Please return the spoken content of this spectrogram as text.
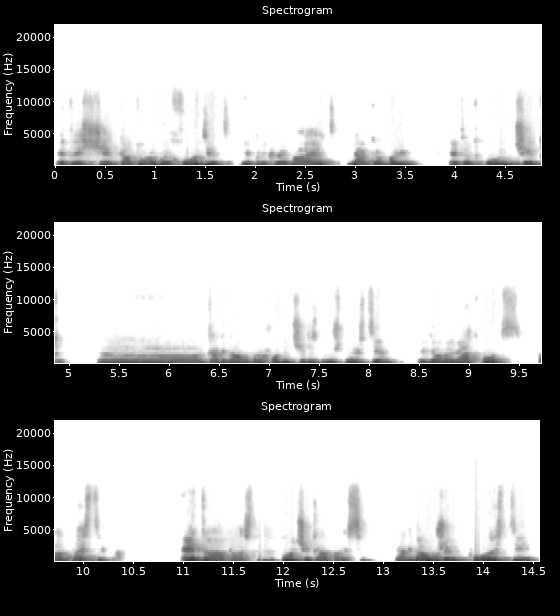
Это щит, который выходит и прикрывает якобы этот кончик, э, когда он проходит через брюшную стенку. И говорят, вот, фантастика. Это опасно, кончик опасен. Когда уже полости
